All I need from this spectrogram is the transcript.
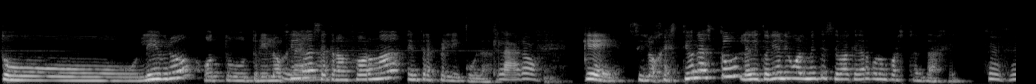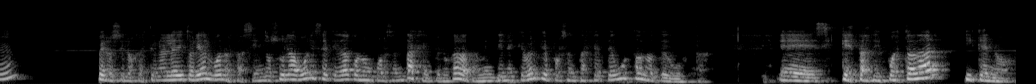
tu libro o tu trilogía se transforma en tres películas? Claro que si lo gestionas tú, la editorial igualmente se va a quedar con un porcentaje. Pero si lo gestiona la editorial, bueno, está haciendo su labor y se queda con un porcentaje. Pero claro, también tienes que ver qué porcentaje te gusta o no te gusta. Eh, qué estás dispuesto a dar y qué no.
